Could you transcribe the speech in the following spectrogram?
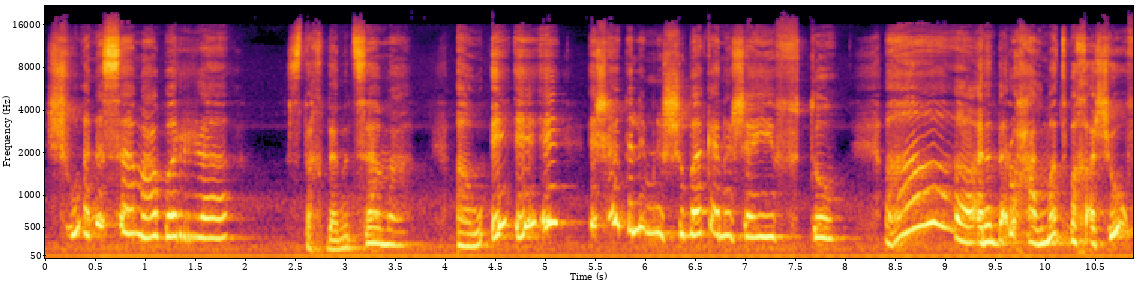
شو أنا سامعة برا؟ استخدمت سامعة أو إيه إيه إيه إيش هذا اللي من الشباك أنا شايفته؟ آه أنا بدي أروح على المطبخ أشوف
